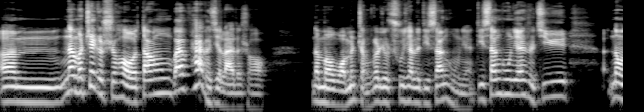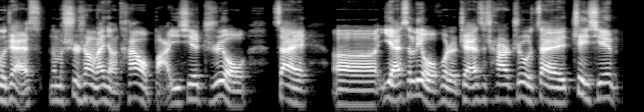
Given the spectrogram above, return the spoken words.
嗯，那么这个时候当 Webpack 进来的时候，那么我们整个就出现了第三空间，第三空间是基于 Node.js，那么事实上来讲，它要把一些只有在呃，ES 六或者 GS 叉，只有在这些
